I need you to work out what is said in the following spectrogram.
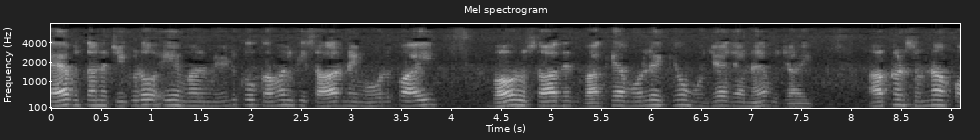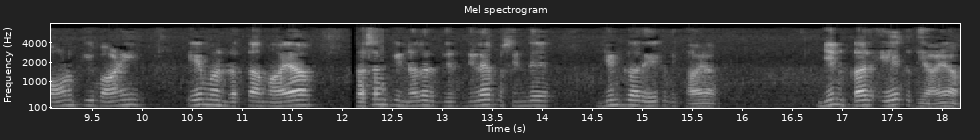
ਐਬ ਤਨ ਚਿਕੜੋ ਇਹ ਮਨ ਮੀੜ ਕੋ ਕਮਲ ਕੀ ਸਾਰ ਨੇ ਮੋਲ ਗੌਰ ਬਹੁਰ ਉਸਾਦ ਨੇ ਵਾਕਿਆ ਬੋਲੇ, ਕਿਉਂ ਮੁਝੇ ਜਾਂ ਨਹਿ 부ਝਾਈ ਆਖਣ ਸੁਨਣਾ ਕੌਣ ਕੀ ਬਾਣੀ? ਇਹ ਮਨ ਰਤਾ ਮਾਇਆ ਕਸਮ ਕੀ ਨਜ਼ਰ ਦਿਲੇ ਪਸਿੰਦੇ, ਜਿਨ ਕਰ ਏਕ ਦਿਖਾਇਆ, ਜਿਨ ਕਰ ਇੱਕ ਧਿਆਇਆ।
